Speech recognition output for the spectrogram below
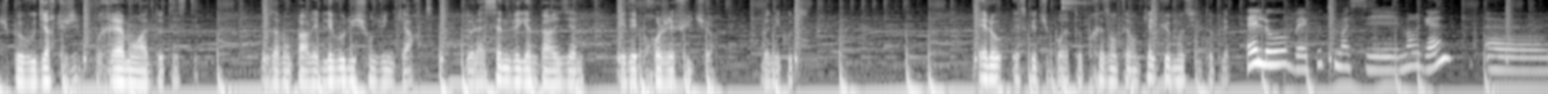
Je peux vous dire que j'ai vraiment hâte de tester. Nous avons parlé de l'évolution d'une carte, de la scène vegan parisienne et des projets futurs. Bonne écoute. Hello, est-ce que tu pourrais te présenter en quelques mots s'il te plaît? Hello, bah écoute, moi c'est Morgane, euh,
